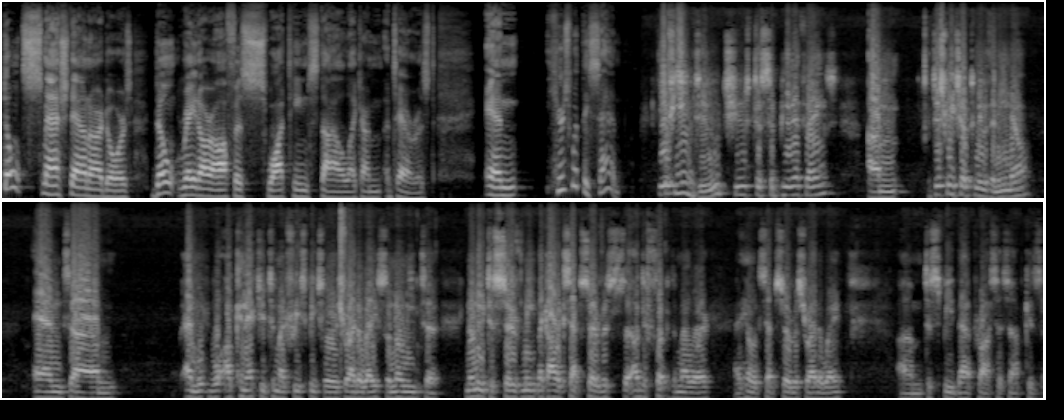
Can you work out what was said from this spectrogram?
Don't smash down our doors. Don't raid our office SWAT team style like I'm a terrorist. And here's what they said. If you do choose to subpoena things, um, just reach out to me with an email, and um, and we'll, I'll connect you to my free speech lawyers right away. So no need to no need to serve me. Like I'll accept service. I'll just flip it to my lawyer, and he'll accept service right away um, to speed that process up. Because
